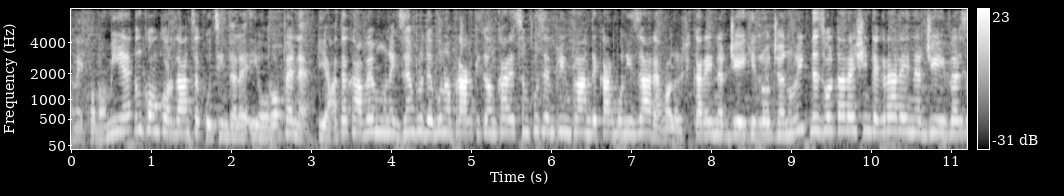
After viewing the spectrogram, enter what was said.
în economie, în concordanță cu țintele europene. Iată că avem un exemplu de bună practică în care sunt puse în prim plan decarbonizarea, valorificarea energiei hidrogenului, dezvoltarea și integrarea energiei verzi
